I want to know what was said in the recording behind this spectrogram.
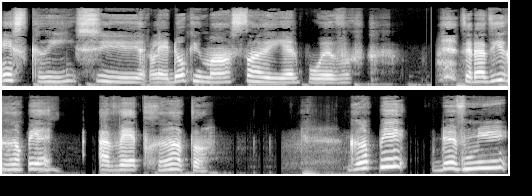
inscrit sur les documents sans réelle preuve. C'est-à-dire P avait 30 ans. P devenu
